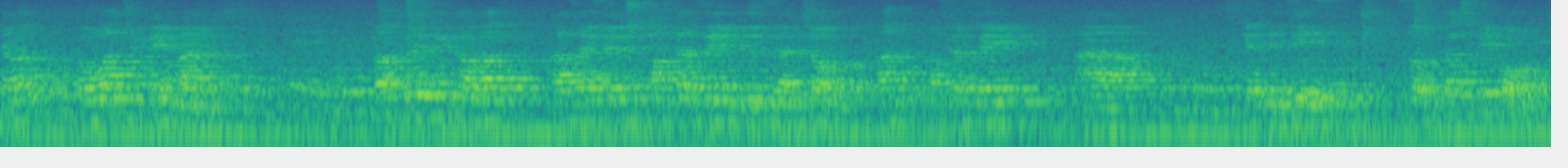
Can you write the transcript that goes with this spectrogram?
cannot, don't want to pay money. But they think about, as I said, after they lose their job, and after they uh, get disease. So such people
